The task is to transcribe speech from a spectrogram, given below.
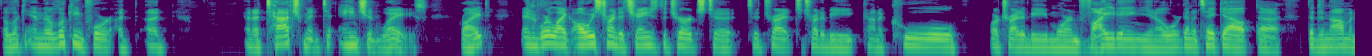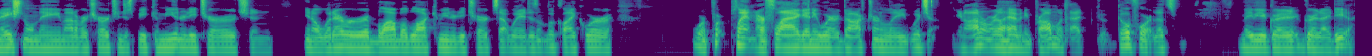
They're looking and they're looking for a, a an attachment to ancient ways, right? And we're like always trying to change the church to to try to try to be kind of cool or try to be more inviting. You know, we're going to take out the, the denominational name out of our church and just be community church and, you know, whatever, blah, blah, blah, community church. That way it doesn't look like we're, we're planting our flag anywhere doctrinally, which, you know, I don't really have any problem with that. Go for it. That's maybe a great, great idea.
